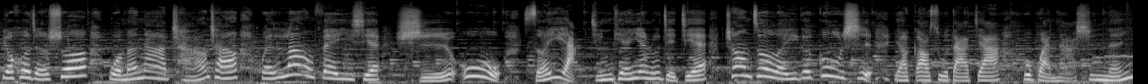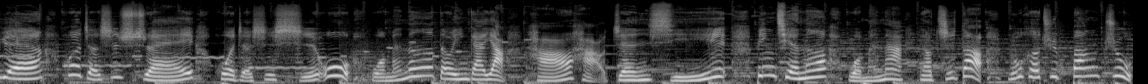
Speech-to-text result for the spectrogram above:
又或者说我们呐、常常会浪费一些食物。所以啊，今天燕如姐姐创作了一个故事，要告诉大家，不管哪是能源，或者是水，或者是食物，我们呢都应。应该要好好珍惜，并且呢，我们呐要知道如何去帮助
